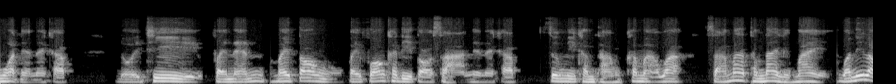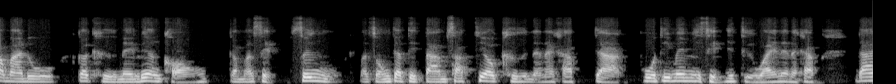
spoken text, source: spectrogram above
งวดเนี่ยนะครับ โดยที่ไฟแนนซ์ไม่ต้องไปฟ้องคดีต่อศาลเนี่ยนะครับ ซึ่งมีคำถามเข้ามาว่าสามารถทำได้หรือไม่ วันนี้เรามาดูก็คือในเรื่องของกรรมสิทธิ์ ซึ่งประสงค์จะติดตามทรัพย์ที่เอาคืนนะนะครับ จากผู้ที่ไม่มีสิทธิ์ยึดถือไว้เนี่ยนะครับ ได้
